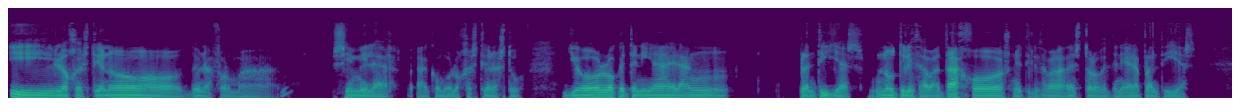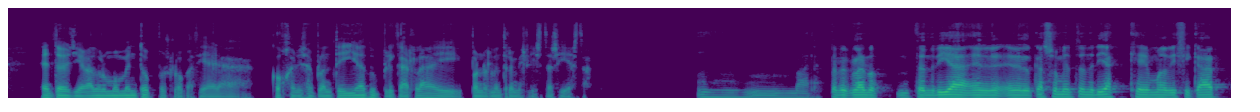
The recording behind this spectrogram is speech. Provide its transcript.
y lo gestiono de una forma similar a como lo gestionas tú. Yo lo que tenía eran plantillas, no utilizaba atajos, ni utilizaba nada de esto, lo que tenía era plantillas. Entonces, llegado el momento, pues lo que hacía era coger esa plantilla, duplicarla y ponerla entre mis listas y ya está. Mm, vale, pero claro, tendría, en, el caso mío tendrías que modificar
